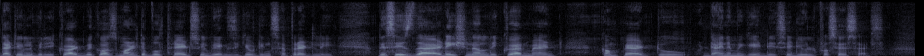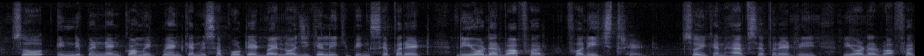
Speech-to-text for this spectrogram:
that will be required because multiple threads will be executing separately. This is the additional requirement compared to dynamically scheduled processors. So, independent commitment can be supported by logically keeping separate reorder buffer for each thread. So, you can have separate re reorder buffer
